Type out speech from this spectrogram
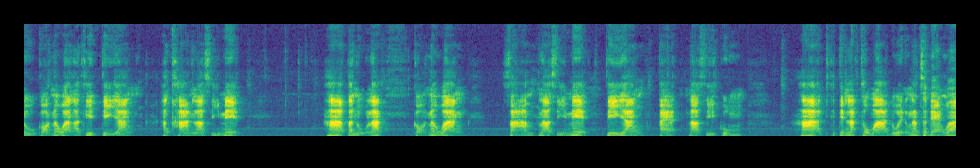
นูเกาะนวางอาทิตย์ตียาง อังคารราศีเมษห้าตนุรักษ์กาะนวางสามราศีเมษตียางแปดราศีกุมห้าที่เป็นลักทวาด้วยดังนั้นแสดงว่า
